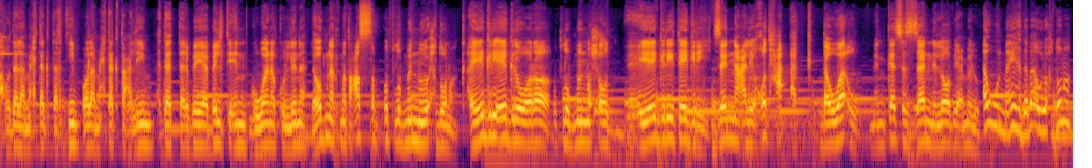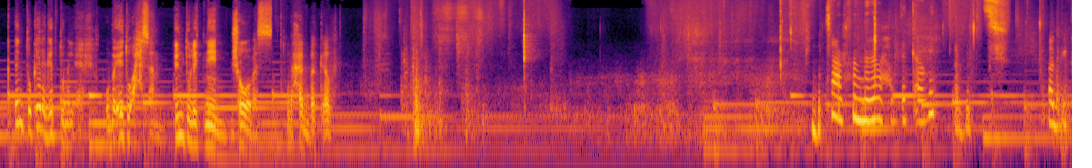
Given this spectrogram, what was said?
أهو ده لا محتاج ترتيب ولا محتاج تعليم. أداة تربية built in جوانا كلنا. لو ابنك متعصب اطلب منه يحضنك. هيجري اجري وراه اطلب منه حضن. يجري تجري. زن عليه. خد حقك. دوقه من كاس الزن اللي هو بيعمله. أول ما يهدى بقى ويحضنك أنتوا كده جبتوا من الآخر. وبقيتوا أحسن. أنتوا الاثنين مش هو بس. بحبك قوي انت عارفه إن أنا بحبك قوي أديك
